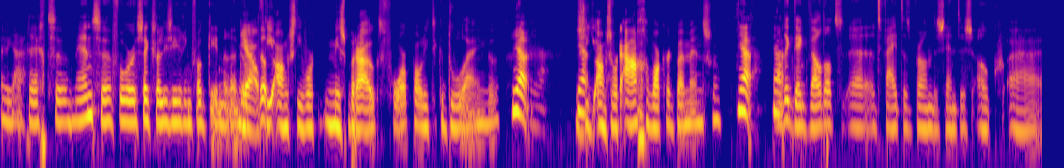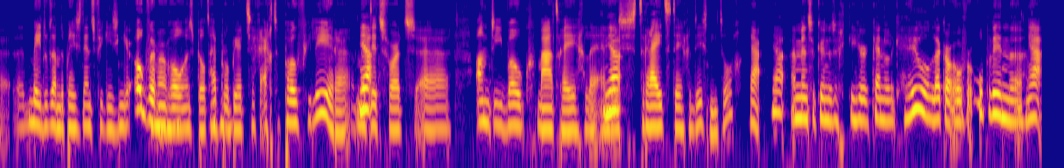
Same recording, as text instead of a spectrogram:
uh, ja, rechtse mensen voor seksualisering van kinderen. ja, of die angst die wordt misbruikt voor politieke doeleinden. Ja. ja. Dus die angst wordt aangewakkerd bij mensen. Ja, want ik denk wel dat uh, het feit dat Ron DeSantis ook uh, meedoet aan de presidentsverkiezingen hier ook weer een rol in speelt. Hij probeert zich echt te profileren met dit soort uh, anti-woke maatregelen en strijd tegen Disney, toch? Ja. ja, en mensen kunnen zich hier kennelijk heel lekker over opwinden. Ja,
